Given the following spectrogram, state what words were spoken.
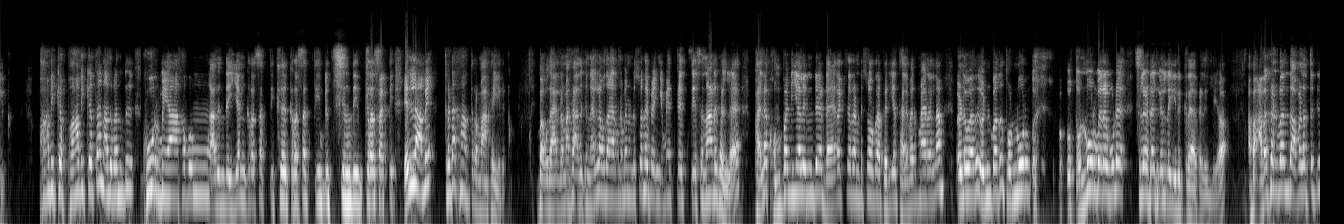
இருக்கும். பாவிக்க பாவிக்கத்தான் அது வந்து கூர்மையாகவும் அது இயங்குற சக்தி கேட்கிற சக்தி சிந்திக்கிற சக்தி எல்லாமே திடகாத்திரமாக இருக்கும். இப்ப உதாரணமாக அதுக்கு நல்ல உதாரணம் என்று சொன்ன இப்ப இங்க மேற்கத்திய நாடுகள்ல பல கம்பெனிகளின் டைரக்டர் என்று சொல்ற பெரிய தலைவர்மாரெல்லாம் எழுபது எண்பது தொண்ணூறு தொண்ணூறு வரை கூட சில இடங்கள்ல இருக்கிறார்கள் இல்லையோ. அப்ப அவர்கள் வந்து அவலத்துக்கு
